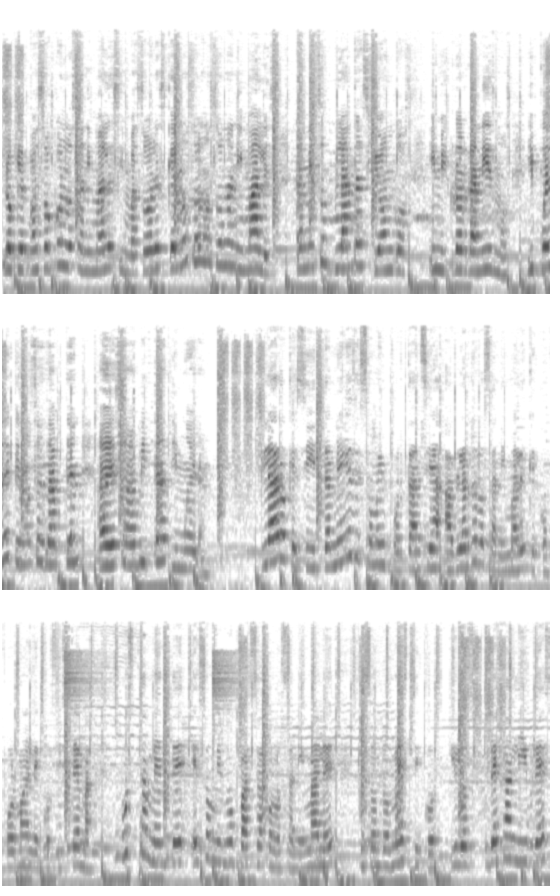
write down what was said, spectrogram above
lo que pasó con los animales invasores, que no solo son animales, también son plantas y hongos y microorganismos, y puede que no se adapten a ese hábitat y mueran. Claro que sí, también es de suma importancia hablar de los animales que conforman el ecosistema. Justamente eso mismo pasa con los animales que son domésticos y los dejan libres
